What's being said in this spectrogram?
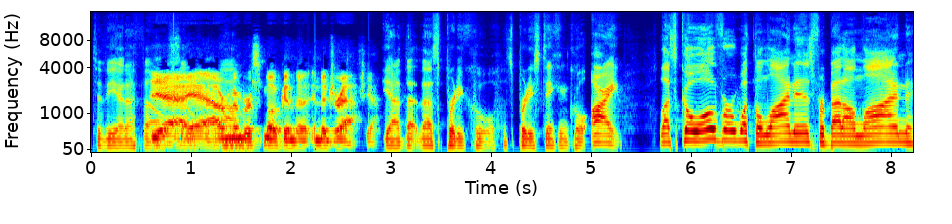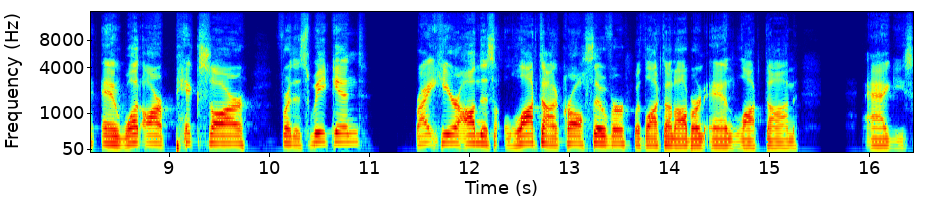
to the NFL. Yeah, so, yeah, I um, remember smoking the in the draft. Yeah, yeah, that, that's pretty cool. That's pretty stinking cool. All right, let's go over what the line is for Bet Online and what our picks are for this weekend. Right here on this Locked On crossover with Locked On Auburn and Locked On Aggies.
